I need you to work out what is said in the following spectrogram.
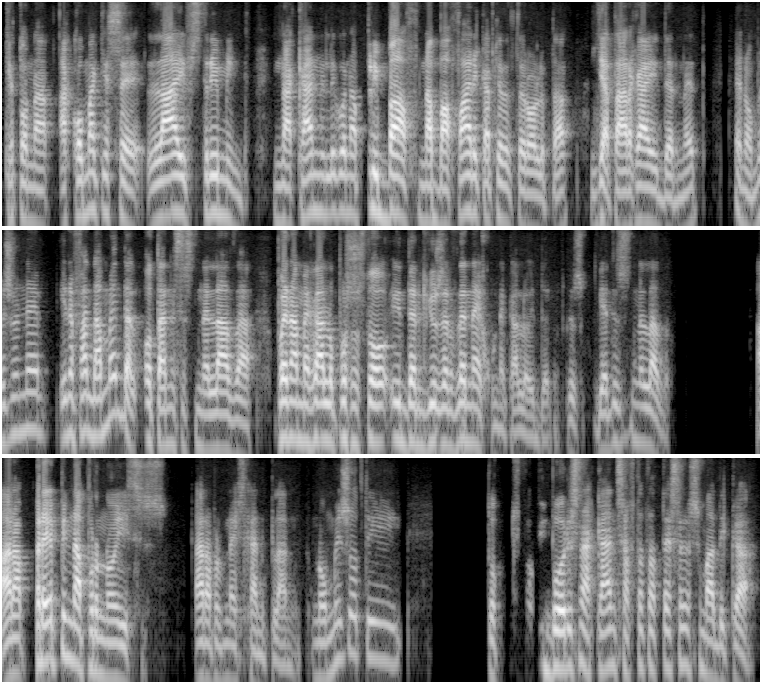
και το να ακόμα και σε live streaming να κάνει λίγο ένα pre-buff, να μπαφάρει κάποια δευτερόλεπτα για τα αργά ίντερνετ, ε, νομίζω είναι, είναι fundamental όταν είσαι στην Ελλάδα που ένα μεγάλο ποσοστό internet user δεν έχουν καλό ίντερνετ. Γιατί είσαι στην Ελλάδα. Άρα πρέπει να προνοήσεις. Άρα πρέπει να έχεις κάνει πλάνο. Νομίζω ότι το, το τι μπορείς να κάνεις αυτά τα τέσσερα είναι σημαντικά.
